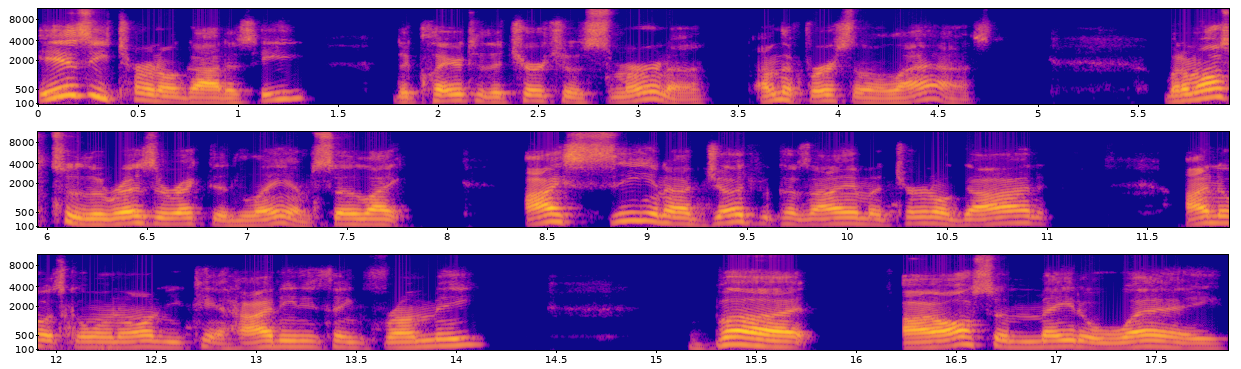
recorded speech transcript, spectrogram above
is eternal God as he declared to the church of Smyrna. I'm the first and the last but I'm also the resurrected lamb. So, like, I see and I judge because I am eternal God. I know what's going on. You can't hide anything from me. But I also made a way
